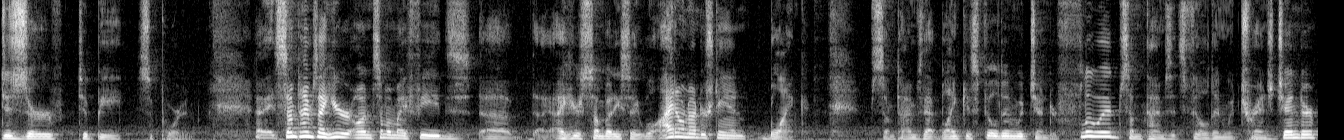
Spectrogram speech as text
deserve to be supported. Uh, sometimes I hear on some of my feeds, uh, I hear somebody say, Well, I don't understand blank. Sometimes that blank is filled in with gender fluid, sometimes it's filled in with transgender.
